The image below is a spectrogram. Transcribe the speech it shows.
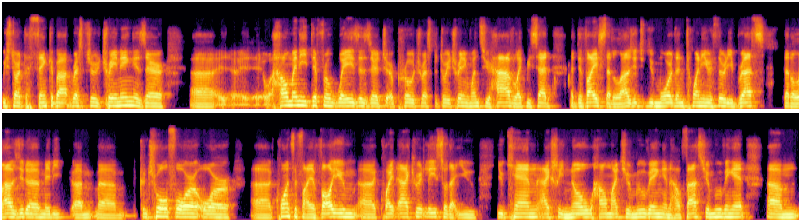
we start to think about respiratory training? Is there uh, how many different ways is there to approach respiratory training once you have, like we said, a device that allows you to do more than 20 or 30 breaths, that allows you to maybe um, um, control for or uh, quantify a volume uh, quite accurately so that you you can actually know how much you're moving and how fast you're moving it. Um,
